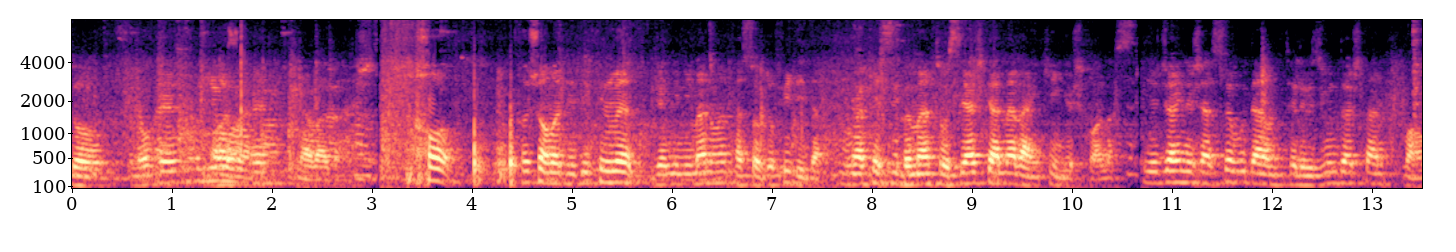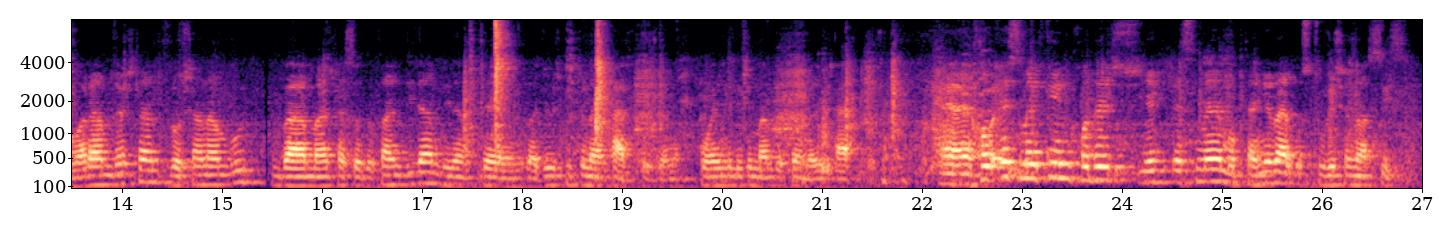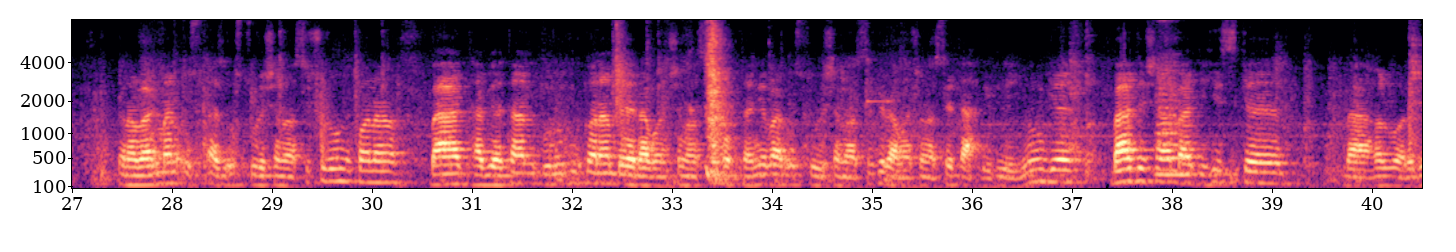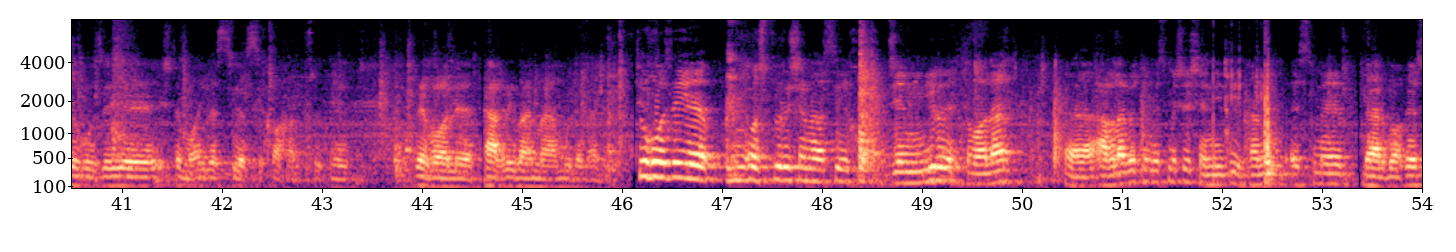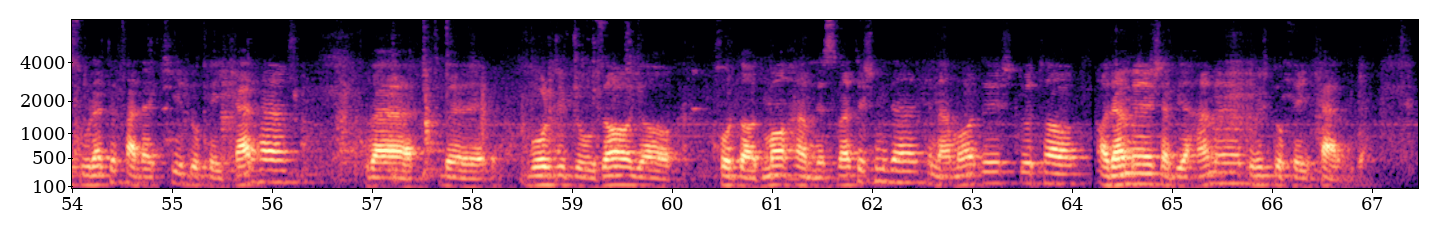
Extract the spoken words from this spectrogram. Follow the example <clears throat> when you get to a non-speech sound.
29 آذر 98 خب خوش آمدید. فیلم جمیلی من من تصادفی دیدم. نه کسی به من توصیهش کرد نه رنکینگش بالاست. یه جایی نشسته بودم تلویزیون داشتن ماهواره هم داشتن روشنم بود و من تصادفا دیدم دیدم که راجبش می‌تونم حرف بزنم. مهم اینه که من بتونم راجبش حرف بزنم. خب اسم فیلم خودش یک اسم مبتنی بر اسطوره شناسی است. بنابراین من از اسطوره شناسی شروع می‌کنم. بعد طبیعتا ورود می‌کنم به روانشناسی مبتنی بر اسطوره شناسی که روانشناسی تحلیلی یونگ بعدش هم بعدی است که به حال وارد حوزه اجتماعی و سیاسی خواهم شد. روال تقریبا معمول من. تو حوزه <clears throat> اسطوره شناسی خب جمینی رو احتمالا اغلبتون اسمش شنیدید. همین اسم در واقع صورت فلکی دو پیکر هست. و به برج جوزا یا خرداد ماه هم نسبتش میدن که نمادش دو تا آدم شبیه همه که بهش دو پیکر میدن.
